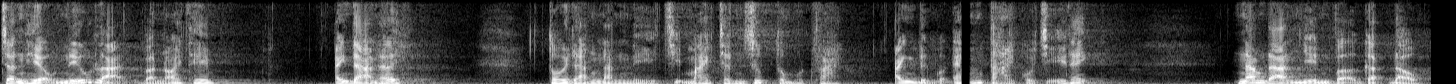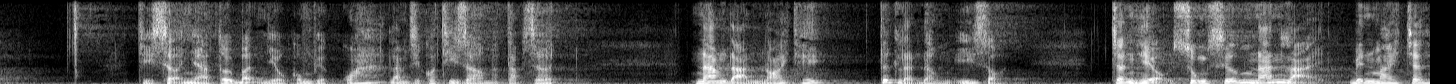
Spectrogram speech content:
Trần Hiệu níu lại và nói thêm. Anh đàn ơi, Tôi đang năn nỉ chị Mai Trân giúp tôi một vai. Anh đừng có ém tài của chị đấy. Nam đàn nhìn vợ gật đầu. Chỉ sợ nhà tôi bận nhiều công việc quá, Làm gì có thì giờ mà tập dượt. Nam đàn nói thế, Tức là đồng ý rồi. Trần Hiệu sung sướng nán lại Bên Mai chân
